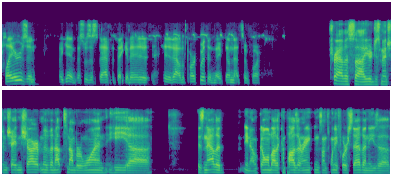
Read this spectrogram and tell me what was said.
players, and again, this was a staff that they could hit it, hit it out of the park with, and they've done that so far. Travis, uh, you just mentioned Shaedon Sharpe moving up to number one. He uh, is now the you know going by the composite rankings on 24/7. He's a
